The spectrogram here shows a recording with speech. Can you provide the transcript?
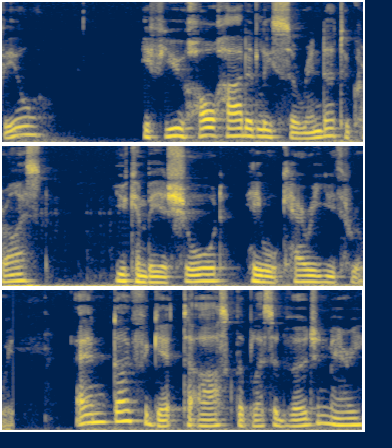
feel, if you wholeheartedly surrender to Christ, you can be assured He will carry you through it. And don't forget to ask the Blessed Virgin Mary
